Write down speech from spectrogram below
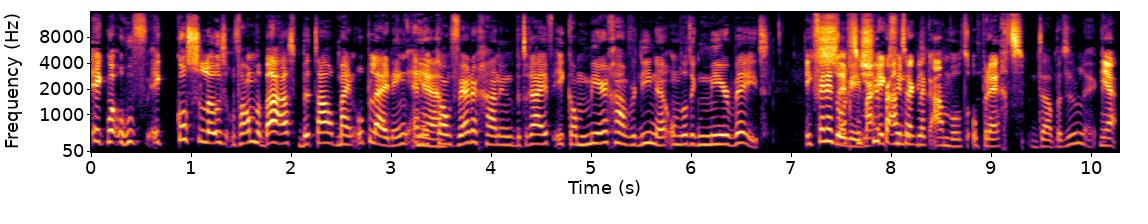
ik hoef, ik kosteloos van mijn baas betaalt mijn opleiding en ik kan verder gaan in het bedrijf. Ik kan meer gaan verdienen omdat ik meer weet. Ik vind het Sorry, echt een super vind- aantrekkelijk aanbod, oprecht. Dat bedoel ik. Ja.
